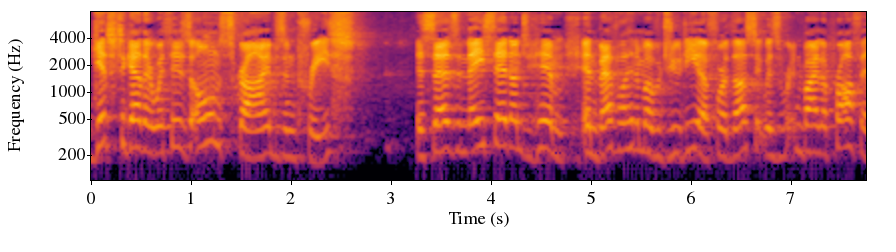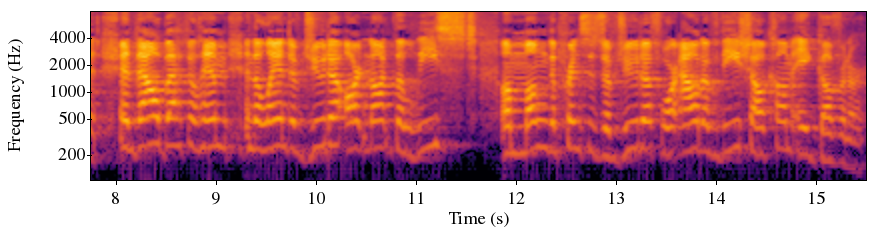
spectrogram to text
gets together with his own scribes and priests. It says, And they said unto him, In Bethlehem of Judea, for thus it was written by the prophet, And thou, Bethlehem, in the land of Judah, art not the least among the princes of Judah, for out of thee shall come a governor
